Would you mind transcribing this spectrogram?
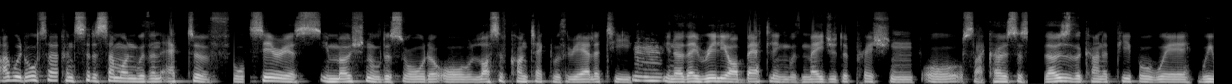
I would also consider someone with an active or serious emotional disorder or loss of contact with reality. Mm. You know, they really are battling with major depression or psychosis. Those are the kind of people where we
